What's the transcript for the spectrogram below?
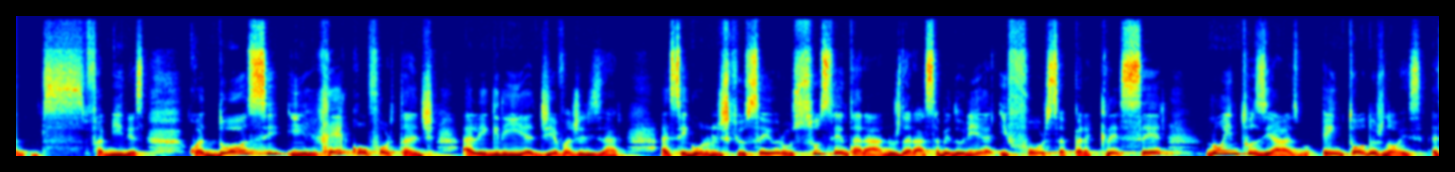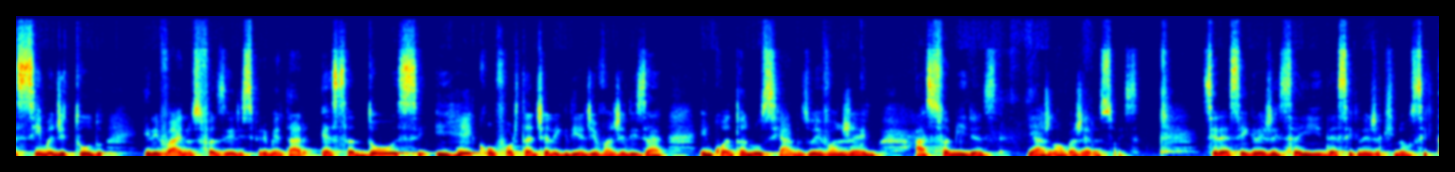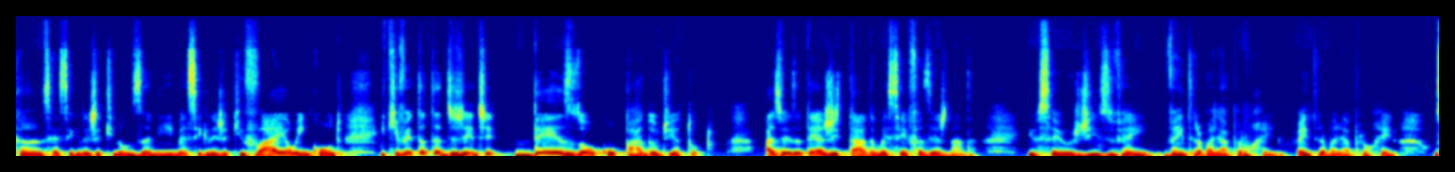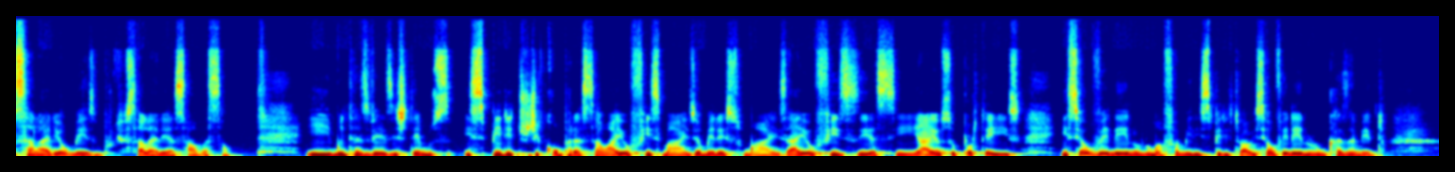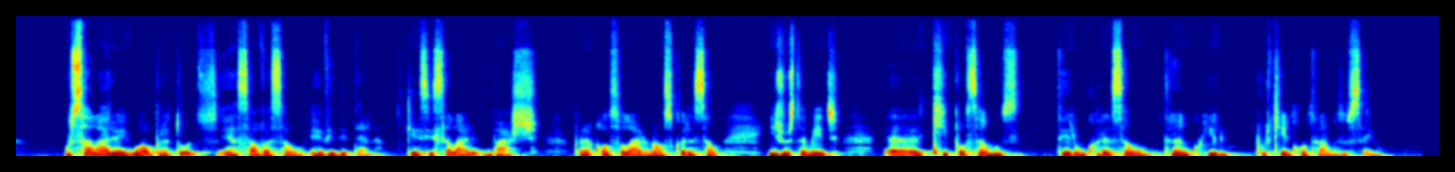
famílias, com a doce e reconfortante alegria de evangelizar. Asseguro-lhes que o Senhor os sustentará, nos dará sabedoria e força para crescer no entusiasmo em todos nós, acima de tudo, ele vai nos fazer experimentar essa doce e reconfortante alegria de evangelizar, enquanto anunciarmos o Evangelho às famílias e às novas gerações. Ser essa igreja em saída, essa igreja que não se cansa, essa igreja que não desanima, essa igreja que vai ao encontro e que vê tanta gente desocupada o dia todo. Às vezes até agitada, mas sem fazer nada. E o Senhor diz: Vem, vem trabalhar para o reino, vem trabalhar para o reino. O salário é o mesmo, porque o salário é a salvação. E muitas vezes temos espíritos de comparação. Ah, eu fiz mais, eu mereço mais. Ah, eu fiz assim. Ah, eu suportei isso. Isso é o veneno numa família espiritual, isso é o veneno num casamento. O salário é igual para todos, é a salvação, é a vida eterna. Que esse salário baixe para consolar o nosso coração e justamente uh, que possamos ter um coração tranquilo porque encontramos o Senhor.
